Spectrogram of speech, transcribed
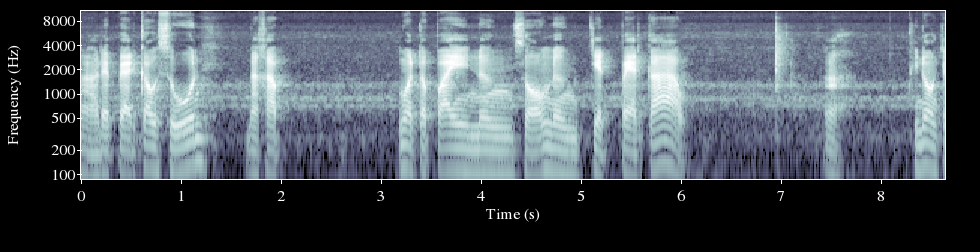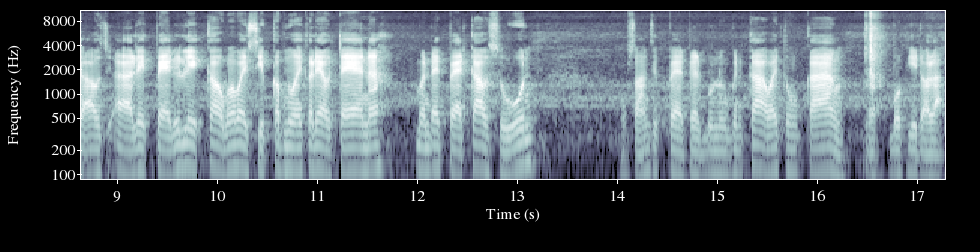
อ่าได้แปดเก้าศูนย์นะครับงวดต่อไปหนึ่งสองหนึ่งเจ็ดแปดเก้าอ่าพี่น้องจะเอาอ่าเลขแปดหรือเลขเก้ามาไว้สิบกับหน่วยก็แล้วแต่นะมันได้แปดเก้าศูนย์ หกสามสิบแปดแปดบวกหนึ่งเป็นเก้าไว้ตรงกลางนะบวกผิดเอาละ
